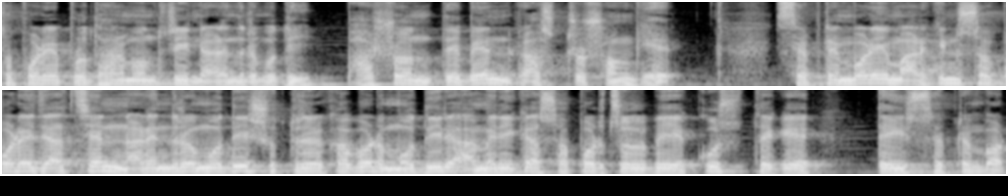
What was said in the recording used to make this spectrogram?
সফরে প্রধানমন্ত্রী নরেন্দ্র মোদী ভাষণ দেবেন রাষ্ট্রসংঘে। সেপ্টেম্বরে মার্কিন সফরে যাচ্ছেন নরেন্দ্র মোদী। সূত্রের খবর, মোদীর আমেরিকা সফর চলবে একুশ থেকে তেইশ সেপ্টেম্বর।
